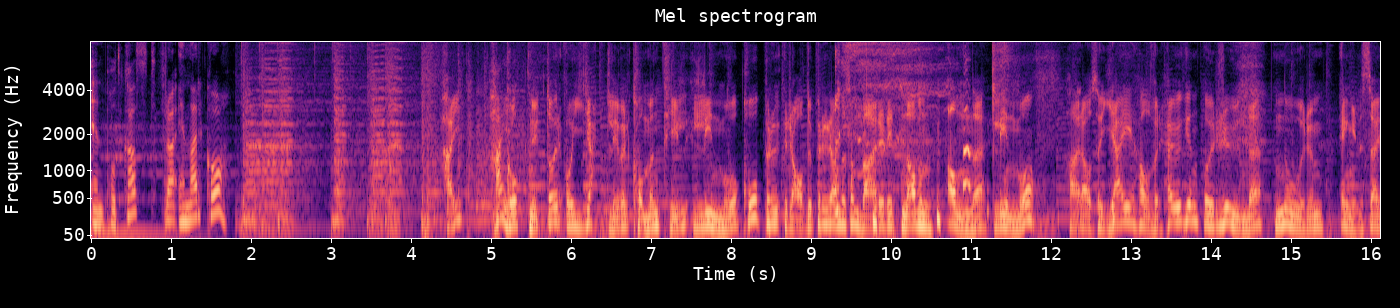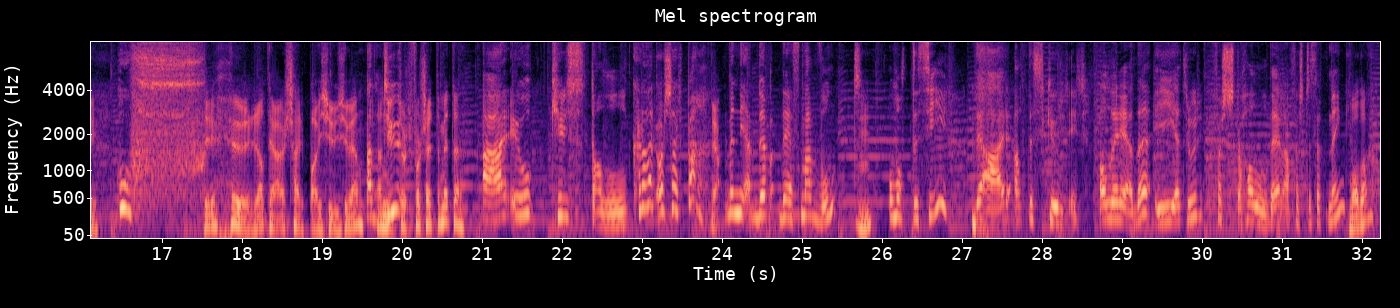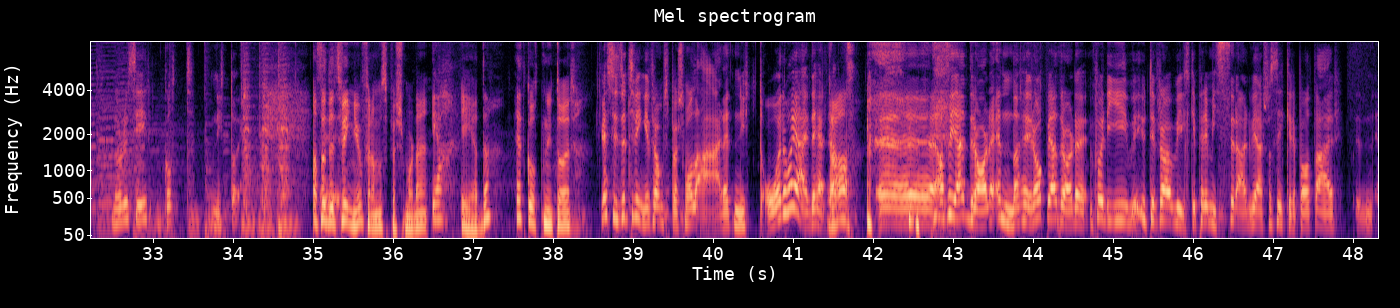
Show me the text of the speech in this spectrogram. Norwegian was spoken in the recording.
En podkast fra NRK. Hei. Hei. Godt nyttår og hjertelig velkommen til Lindmo og Co., radioprogrammet som bærer ditt navn, Anne Lindmo. Her er altså jeg, Halvor Haugen, og Rune Norum Engelsøy. Dere hører at jeg er skjerpa i 2021. Ja, Det er nyttårsforsettet mitt, det. er jo krystallklar og skjerpa. Ja. Men det, det som er vondt å måtte si, det er at det skurrer. Allerede i jeg tror, første halvdel av første setning, Hva da? når du sier 'godt nyttår'. Altså, det tvinger jo fram spørsmålet Ja. Er det et godt nyttår? Jeg syns det tvinger fram spørsmålet er det et nytt år, har jeg i det hele tatt. Eh, altså, jeg drar det enda høyere opp. Jeg drar det, fordi Ut ifra hvilke premisser er det vi er så sikre på at det er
